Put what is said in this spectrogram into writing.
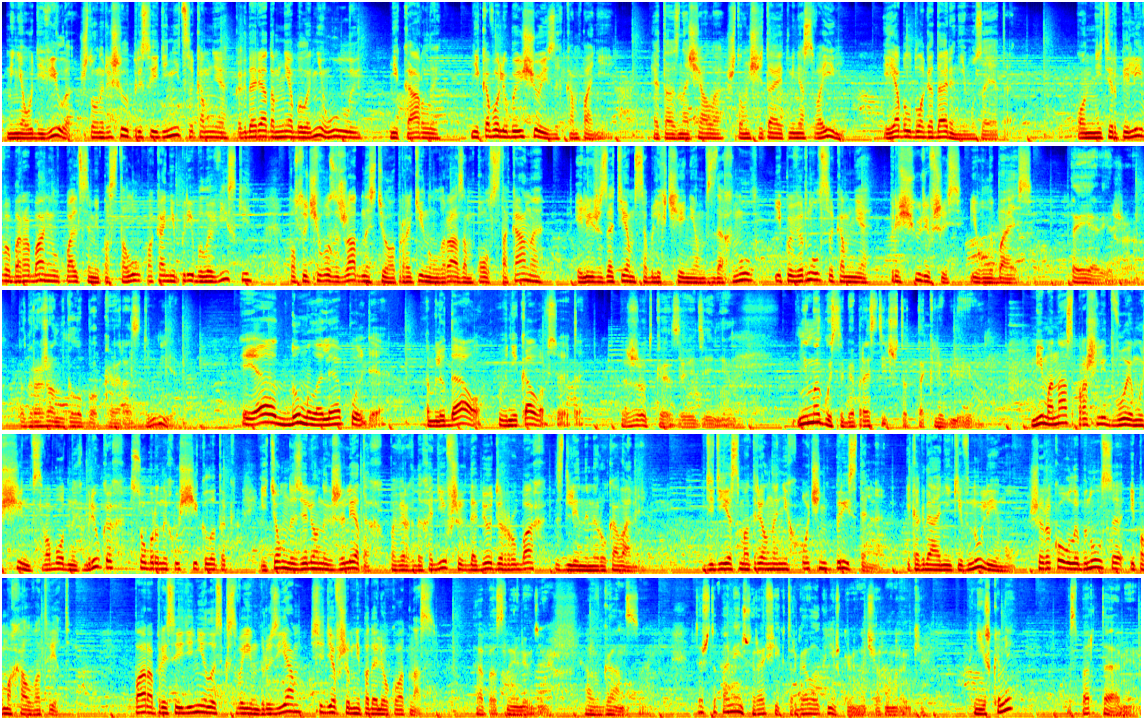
Меня удивило, что он решил присоединиться ко мне, когда рядом не было ни Уллы, ни Карлы, ни кого-либо еще из их компании. Это означало, что он считает меня своим, и я был благодарен ему за это. Он нетерпеливо барабанил пальцами по столу, пока не прибыло виски, после чего с жадностью опрокинул разом полстакана и лишь затем с облегчением вздохнул и повернулся ко мне, прищурившись и улыбаясь. Ты, я вижу, погружен в глубокое раздумье. Я думал о Леопольде. Наблюдал, вникал во все это. Жуткое заведение. Не могу себе простить, что так люблю его. Мимо нас прошли двое мужчин в свободных брюках, собранных у щиколоток, и темно-зеленых жилетах, поверх доходивших до бедер рубах с длинными рукавами. Дидье смотрел на них очень пристально, и когда они кивнули ему, широко улыбнулся и помахал в ответ. Пара присоединилась к своим друзьям, сидевшим неподалеку от нас. Опасные люди. Афганцы. Ты что поменьше, Рафик, торговал книжками на черном рынке. Книжками? Паспортами.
